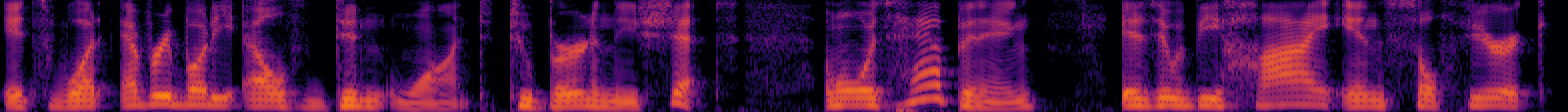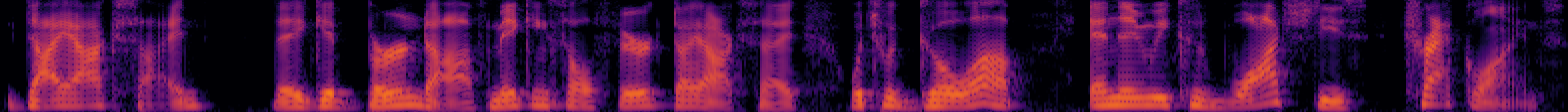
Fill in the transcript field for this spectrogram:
It's what everybody else didn't want to burn in these ships. And what was happening is it would be high in sulfuric dioxide, they get burned off, making sulfuric dioxide, which would go up, and then we could watch these track lines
